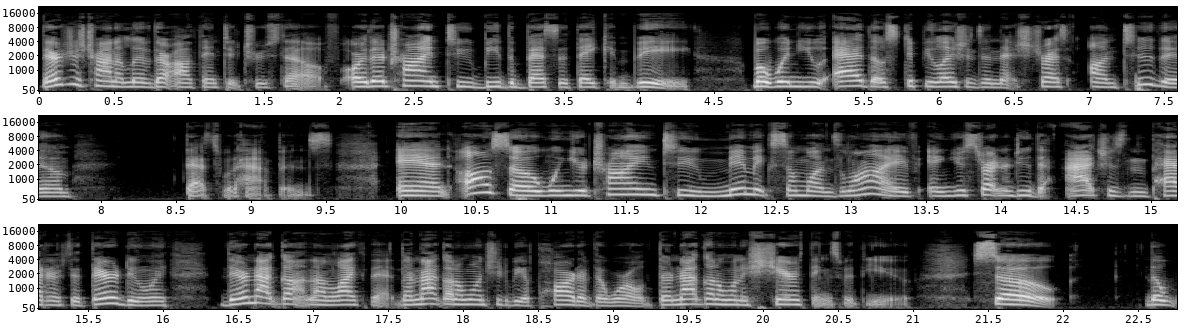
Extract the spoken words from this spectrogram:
they're just trying to live their authentic true self or they're trying to be the best that they can be. But when you add those stipulations and that stress onto them, that's what happens. And also, when you're trying to mimic someone's life and you're starting to do the actions and patterns that they're doing, they're not going to like that. They're not going to want you to be a part of the world. They're not going to want to share things with you. So, the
